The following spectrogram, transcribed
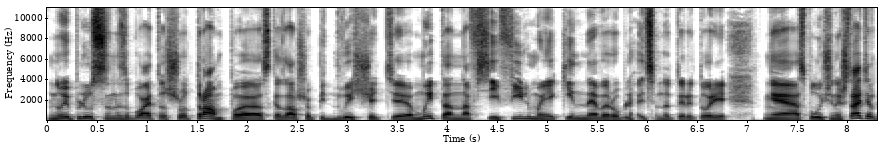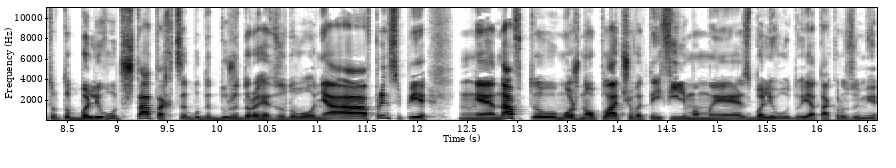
Ну і плюс не забувайте, що Трамп е, сказав, що підвищить е, мита на всі фільми, які не виробляються на території Сполучених Штатів. Тобто Болівуд в Штатах це буде дуже дороге задоволення. А в принципі, нафту можна оплачувати фільмами з Болівуду, я так розумію.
